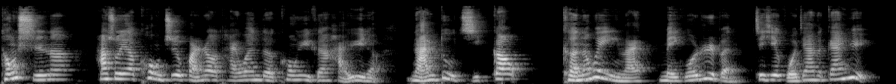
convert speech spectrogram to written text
同时呢，他说要控制环绕台湾的空域跟海域的难度极高。可能会引来美国、日本这些国家的干预，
